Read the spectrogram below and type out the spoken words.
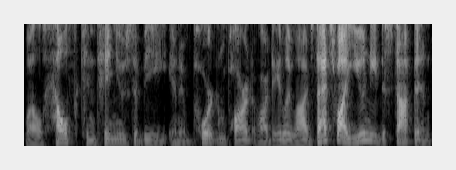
Well, health continues to be an important part of our daily lives. That's why you need to stop in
